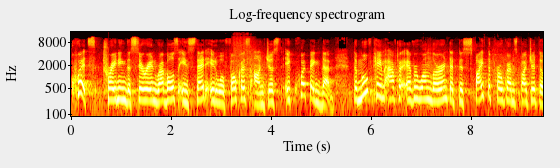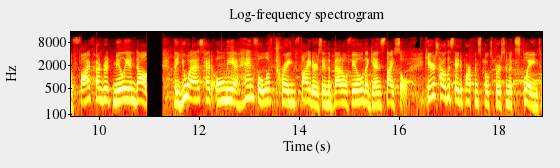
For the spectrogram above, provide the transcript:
quits training the Syrian rebels. Instead, it will focus on just equipping them. The move came after everyone learned that despite the program's budget of $500 million, the U.S. had only a handful of trained fighters in the battlefield against ISIL. Here's how the State Department spokesperson explained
